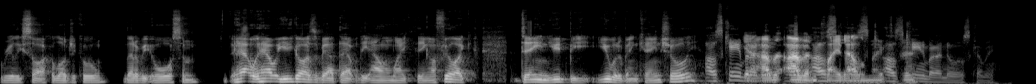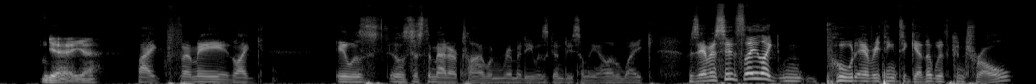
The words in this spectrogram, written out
really psychological. That'll be awesome. How how are you guys about that with the Alan Wake thing? I feel like Dean, you'd be you would have been keen, surely. I was keen, but Yeah, I, knew, I haven't I, was, played I was, Alan Wake, I was keen, but I knew it was coming. Yeah, yeah, Like for me, like it was it was just a matter of time when Remedy was going to do something Alan Wake. Because ever since they like pulled everything together with Control,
